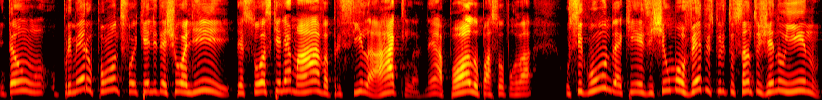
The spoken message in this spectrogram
Então, o primeiro ponto foi que ele deixou ali pessoas que ele amava, Priscila, Áquila, né? Apolo passou por lá. O segundo é que existia um mover do Espírito Santo genuíno.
